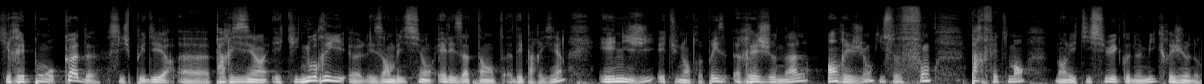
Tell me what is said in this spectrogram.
qui répond au code, si je puis dire, euh, parisien et qui nourrit euh, les ambitions et les attentes des Parisiens. Et Enigi est une entreprise régionale en région qui se fond parfaitement dans les tissus économiques régionaux.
